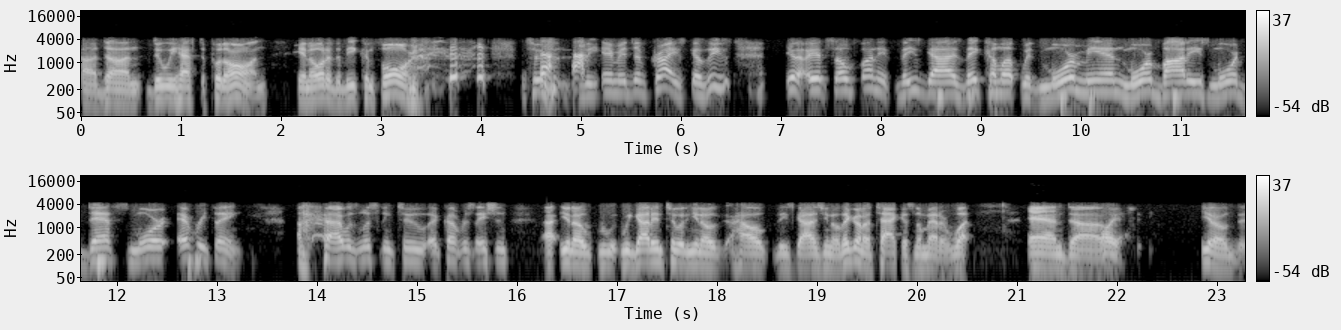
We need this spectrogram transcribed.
uh, done do we have to put on in order to be conformed to the image of Christ? Because these you know, it's so funny. These guys, they come up with more men, more bodies, more deaths, more everything. I was listening to a conversation. Uh, you know, we got into it. You know how these guys, you know, they're going to attack us no matter what. And uh, oh yeah, you know,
